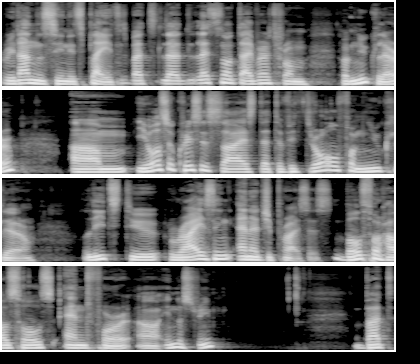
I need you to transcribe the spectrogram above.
redundancy in its planes. But let, us not divert from, from nuclear. Um, you also criticized that the withdrawal from nuclear leads to rising energy prices, both for households and for uh, industry. But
